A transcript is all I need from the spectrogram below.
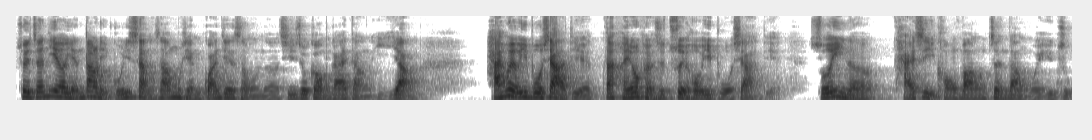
所以整体而言，到底国际市场上目前关键什么呢？其实就跟我们刚才讲的一样，还会有一波下跌，但很有可能是最后一波下跌。所以呢，还是以空方震荡为主。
